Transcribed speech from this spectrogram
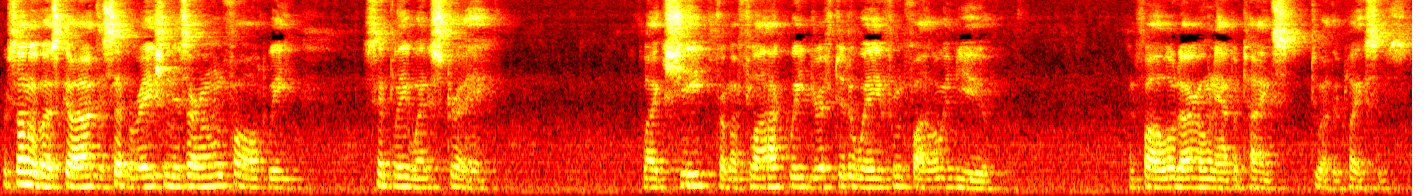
For some of us, God, the separation is our own fault. We simply went astray. Like sheep from a flock, we drifted away from following you and followed our own appetites to other places.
